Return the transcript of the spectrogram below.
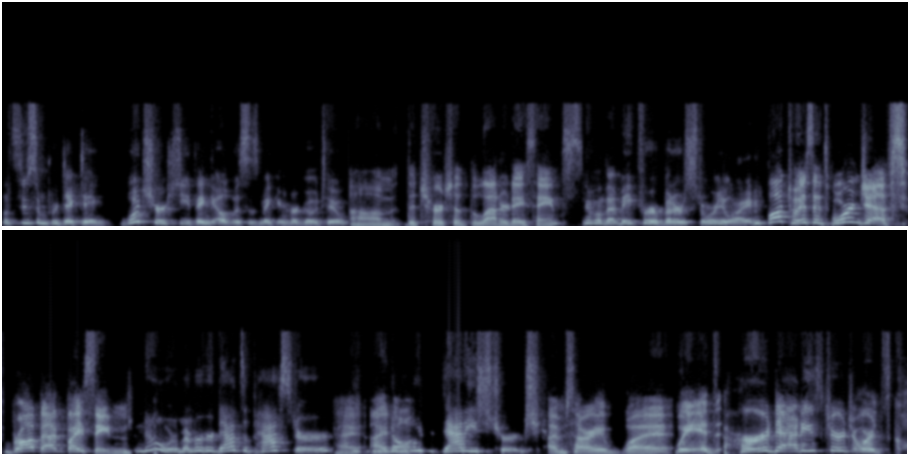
Let's do some predicting. What church do you think Elvis is making her go to? Um, the Church of the Latter day Saints. No, that make for a better storyline. Plot twist, it's Warren Jeffs, brought back by Satan. No, remember her dad's a pastor. Okay, I don't. Daddy's church. I'm sorry, what? Wait, it's her daddy's church or it's called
